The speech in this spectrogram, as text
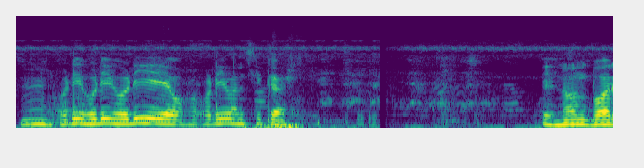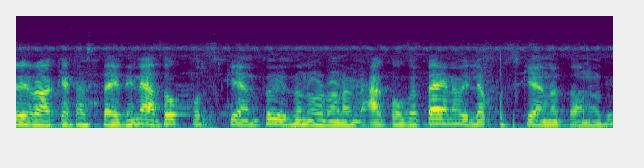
ಹ್ಞೂ ಹೊಡಿ ಹೊಡಿ ಹೊಡಿ ಹೊಡಿ ಸಿಕ್ಕ ಇನ್ನೊಂದು ಬಾರಿ ರಾಕೆಟ್ ಹಚ್ತಾ ಇದ್ದೀನಿ. ಅದು ಪುಸ್ಕಿ ಅಂತೂ ಇದು ನೋಡೋಣ ಯಾಕೆ ಹೋಗುತ್ತಾ ಏನೋ ಇಲ್ಲ ಪುಸ್ಕಿ ಅನ್ನತ್ತ ಅನ್ನೋದು.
